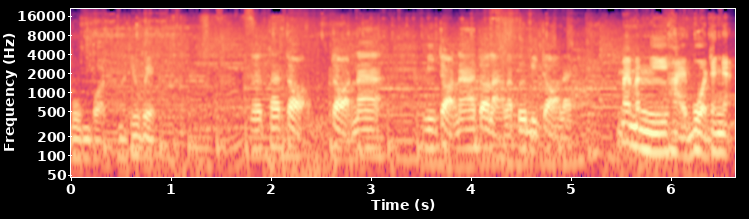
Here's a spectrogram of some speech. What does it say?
บูมบอดมาที่เวกแล้วถ้าเจาะเจาะหน้า มีเจาะหน้าเจาะหลังแล้วปืนมีเจาะอะไร ไม่มันหายบวชยังเนี่ย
